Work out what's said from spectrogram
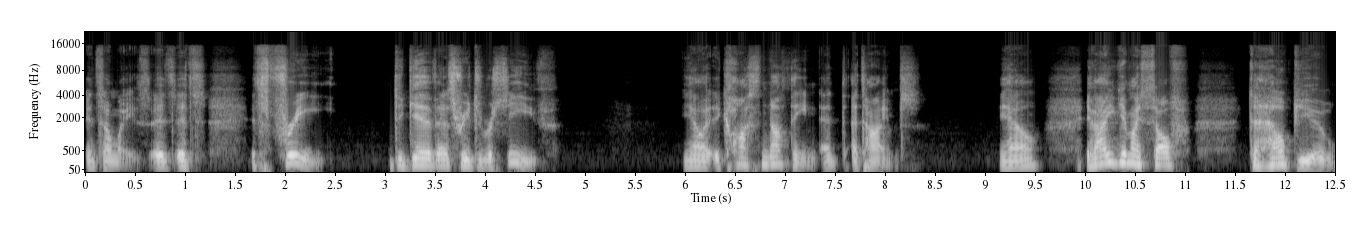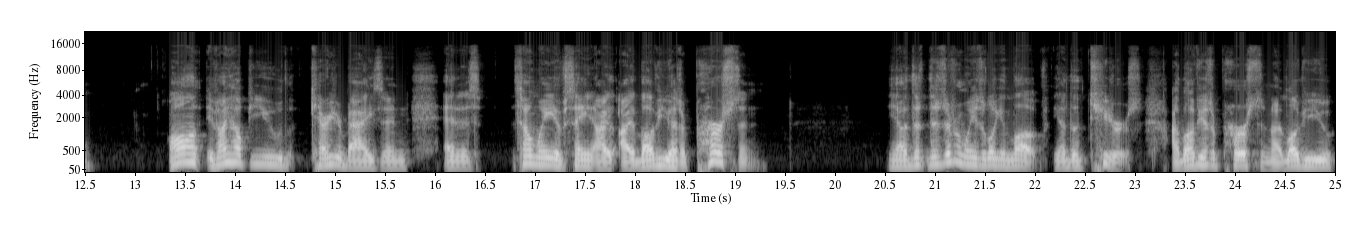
in some ways. It's it's it's free to give and it's free to receive. You know, it, costs nothing at, at times. You know, if I give myself to help you, all if I help you carry your bags in, and it's some way of saying I, I love you as a person, you know, th- there's different ways of looking love. You know, the tears. I love you as a person. I love you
